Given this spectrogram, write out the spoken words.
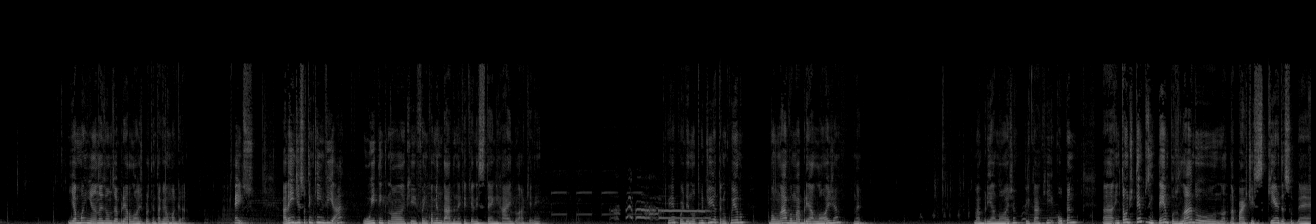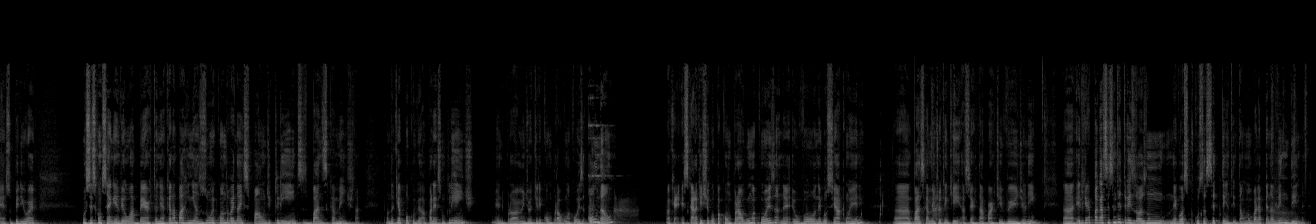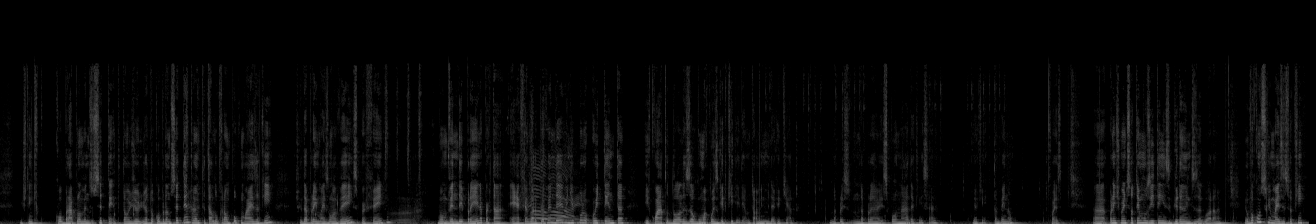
E amanhã nós vamos abrir a loja para tentar ganhar uma grana. É isso. Além disso, eu tenho que enviar o item que, nós, que foi encomendado, né? Que é aquele stag hide lá, aquele... Ok, acordei no outro dia, tranquilo. Vamos lá, vamos abrir a loja, né? Vamos abrir a loja, clicar aqui, Open. Uh, então, de tempos em tempos, lá do, na parte esquerda é, superior, vocês conseguem ver o aberto ali. Aquela barrinha azul é quando vai dar spawn de clientes, basicamente, tá? Então, daqui a pouco aparece um cliente. Ele provavelmente vai querer comprar alguma coisa ou não. Ok, esse cara aqui chegou para comprar alguma coisa, né? Eu vou negociar com ele. Uh, basicamente, eu tenho que acertar a parte verde ali. Uh, ele quer pagar 63 dólares num negócio que custa 70, então não vale a pena vender, né? A gente tem que cobrar pelo menos os 70. Então, eu já estou cobrando 70, vamos tentar lucrar um pouco mais aqui. Acho que dá para ir mais uma vez, perfeito. Vamos vender para ele, apertar F agora para vender. Vendi por 84 dólares alguma coisa que ele queria. Não tenho a mínima ideia do que era. Não dá para expor nada aqui, sério. E aqui, também não. Coisa. Uh, aparentemente só temos itens grandes agora, né? Eu vou construir mais isso aqui.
